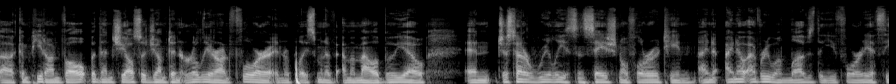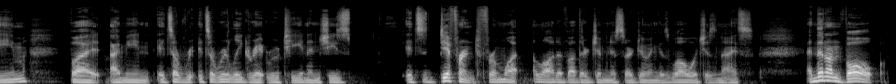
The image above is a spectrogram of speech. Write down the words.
uh, compete on vault, but then she also jumped in earlier on floor in replacement of Emma Malabuyo and just had a really sensational floor routine. I know, I know everyone loves the Euphoria theme, but I mean, it's a, it's a really great routine and she's, it's different from what a lot of other gymnasts are doing as well, which is nice. And then on Vault,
